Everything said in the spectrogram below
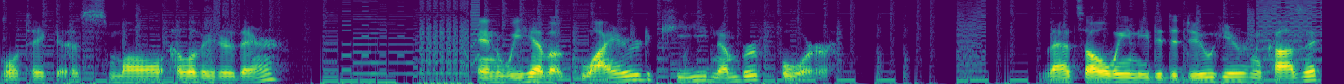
We'll take a small elevator there, and we have acquired key number 4. That's all we needed to do here in Kazakh,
